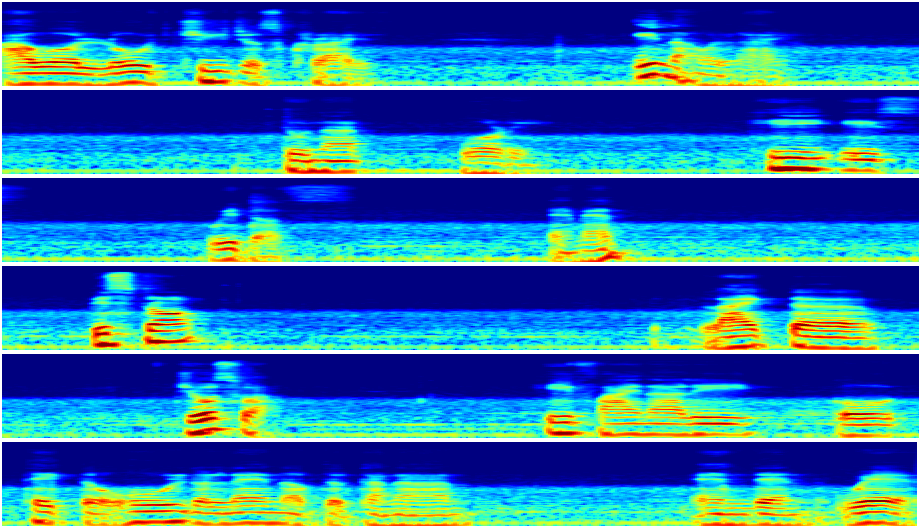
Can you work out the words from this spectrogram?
our Lord Jesus Christ, in our life, do not worry. He is with us. Amen. Be strong. Like the Joshua, he finally go take the whole the land of the Canaan and then where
